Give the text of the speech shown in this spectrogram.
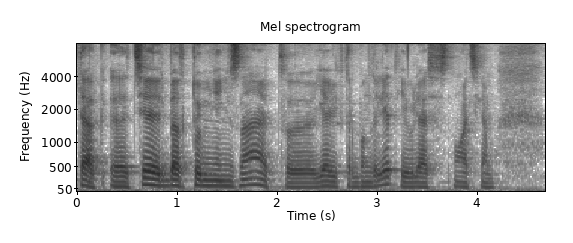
Итак, э, те ребята, кто меня не знает, э, я Виктор Бондолет, являюсь основателем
